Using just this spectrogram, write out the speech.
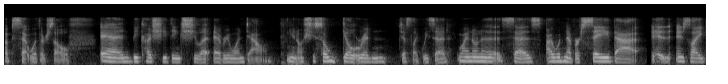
upset with herself. and because she thinks she let everyone down. You know, she's so guilt ridden, just like we said. Wynonna says, I would never say that. It, it's like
